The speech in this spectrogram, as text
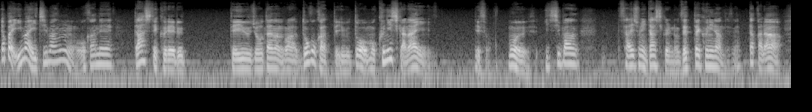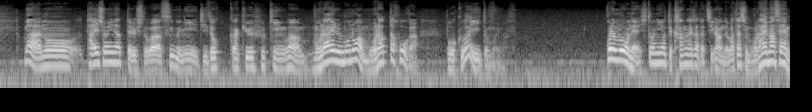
やっぱり今一番お金出してくれるっていう状態なのはどこかっていうともう国しかないんですよ。もう一番最初に出してくれるのは絶対国なんですね。だからまああの対象になってる人はすぐに持続化給付金はもらえるものはもらった方が僕はいいと思います。これもうね人によって考え方違うんで私もらえませんっ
